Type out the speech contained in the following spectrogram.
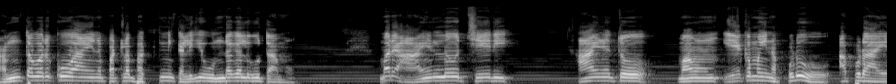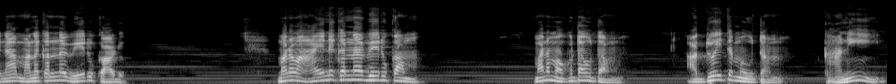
అంతవరకు ఆయన పట్ల భక్తిని కలిగి ఉండగలుగుతాము మరి ఆయనలో చేరి ఆయనతో మనం ఏకమైనప్పుడు అప్పుడు ఆయన మనకన్నా వేరు కాడు. మనం ఆయన కన్నా వేరు కాము మనం ఒకటవుతాం అద్వైతం అవుతాం కానీ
